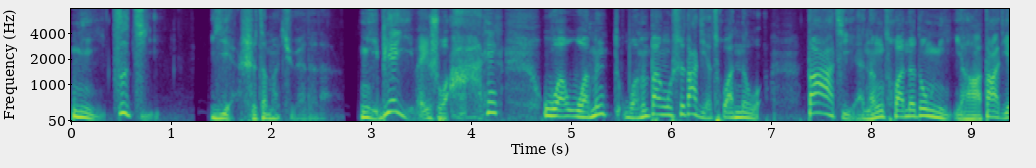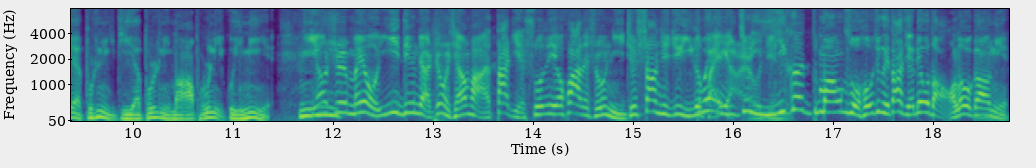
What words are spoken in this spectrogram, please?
你自己也是这么觉得的。你别以为说啊，那个我我们我们办公室大姐撺掇我，大姐能撺得动你呀、大姐也不是你爹，不是你妈，不是你闺蜜。你要是没有一丁点这种想法，大姐说这些话的时候，你就上去就一个白对，眼儿，就一个莽子锁喉就给大姐撂倒了。我告诉你，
